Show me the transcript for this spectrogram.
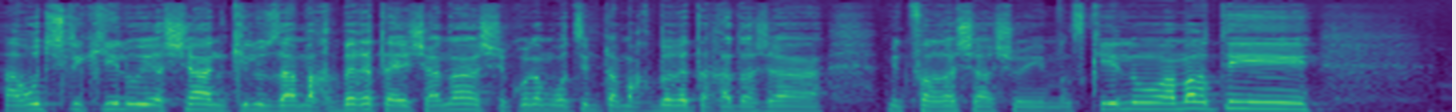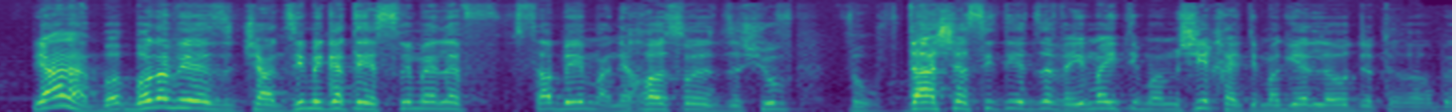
הערוץ שלי כאילו ישן, כאילו זה המחברת הישנה שכולם רוצים את המחברת החדשה מכפר השעשועים, אז כאילו אמרתי יאללה, בוא, בוא נביא איזה צ'אנס. אם הגעתי 20 אלף סאבים, אני יכול לעשות את זה שוב, ועובדה שעשיתי את זה, ואם הייתי ממשיך, הייתי מגיע לעוד יותר הרבה.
